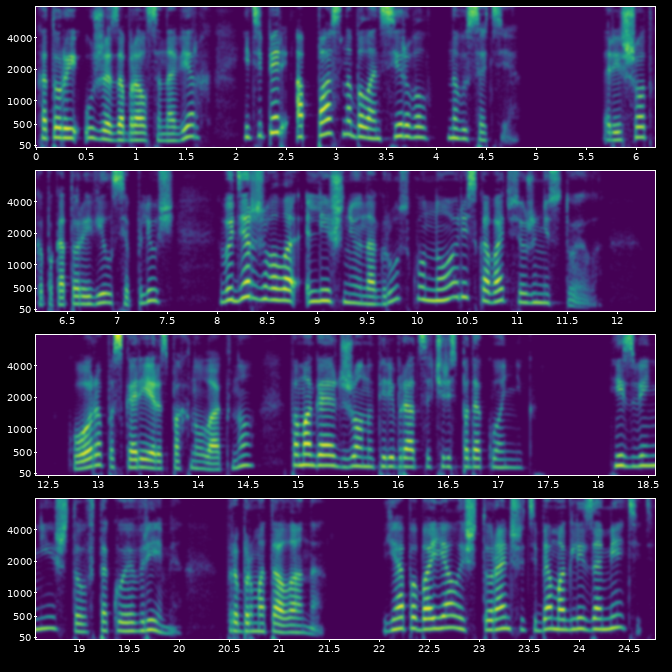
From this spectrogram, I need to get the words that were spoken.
который уже забрался наверх и теперь опасно балансировал на высоте. Решетка, по которой вился плющ, выдерживала лишнюю нагрузку, но рисковать все же не стоило. Кора поскорее распахнула окно, помогая Джону перебраться через подоконник. «Извини, что в такое время», — пробормотала она. «Я побоялась, что раньше тебя могли заметить».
